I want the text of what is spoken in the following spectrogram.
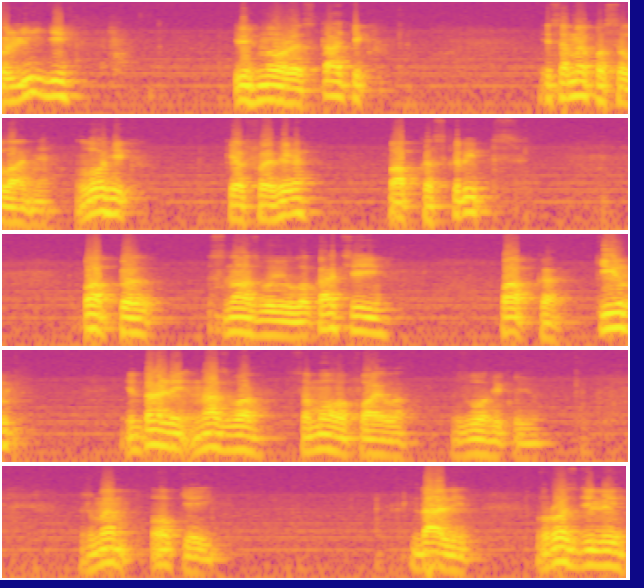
Коліді, ігноре статік і саме посилання. Логік, KFG, папка Scripts, папка з назвою локації, папка TIR і далі назва самого файла з логікою. Жмемо ОК. Далі в розділі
